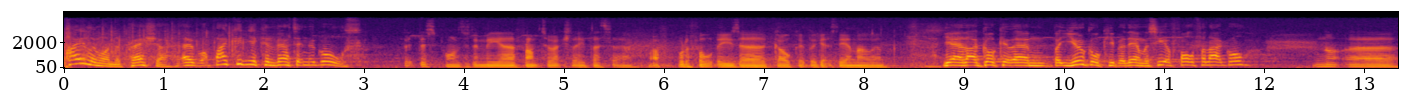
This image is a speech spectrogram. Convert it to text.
piling on the pressure. Uh, why couldn't you convert it into goals? A bit disappointed in me uh, front two actually, but uh, I would have thought these uh, goalkeeper gets the MOM. Yeah, that goalkeeper. Um, but your goalkeeper then was he at fault for that goal? Not uh,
